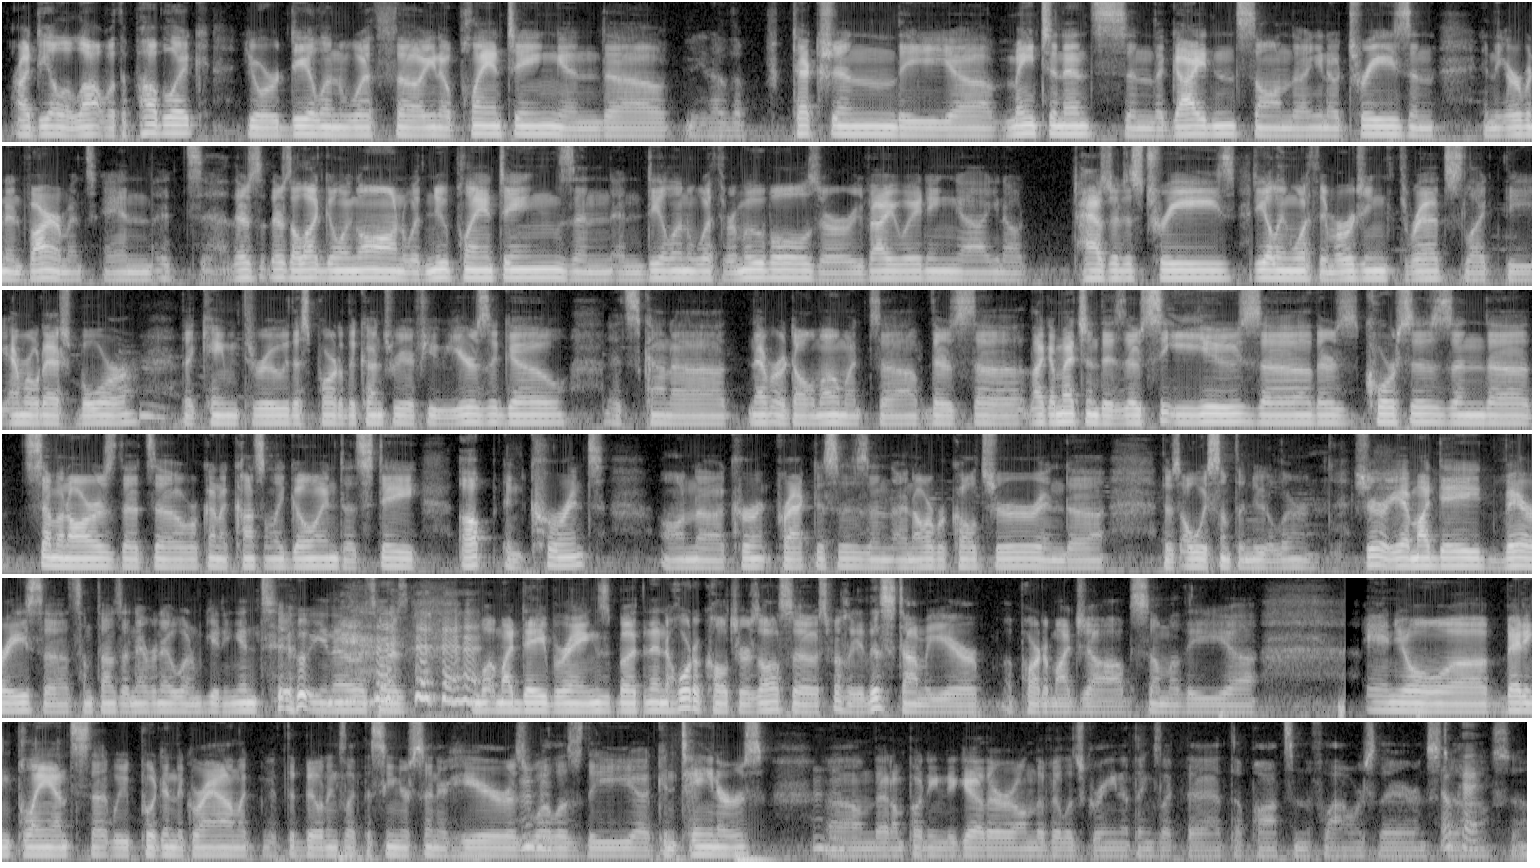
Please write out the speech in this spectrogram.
I deal a lot with the public you're dealing with uh, you know planting and you know the protection, the maintenance, and the guidance on the you know trees and in the urban environment. And it's uh, there's there's a lot going on with new plantings and and dealing with removals or evaluating uh, you know hazardous trees, dealing with emerging threats like the emerald ash borer mm. that came through this part of the country a few years ago. It's kind of never a dull moment. Uh, there's, uh, like I mentioned, there's those CEUs, uh, there's courses and uh, seminars that uh, we're kind of constantly going to stay up and current on uh, current practices and, and arboriculture, and uh, there's always something new to learn. Sure, yeah, my day varies. Uh, sometimes I never know what I'm getting into, you know, as far as what my day brings. But then horticulture is also, especially this time of year, a part of my job. Some of the uh, annual uh, bedding plants that we put in the ground, like the buildings like the senior center here, as mm-hmm. well as the uh, containers mm-hmm. um, that I'm putting together on the village green and things like that, the pots and the flowers there and stuff. Okay. So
